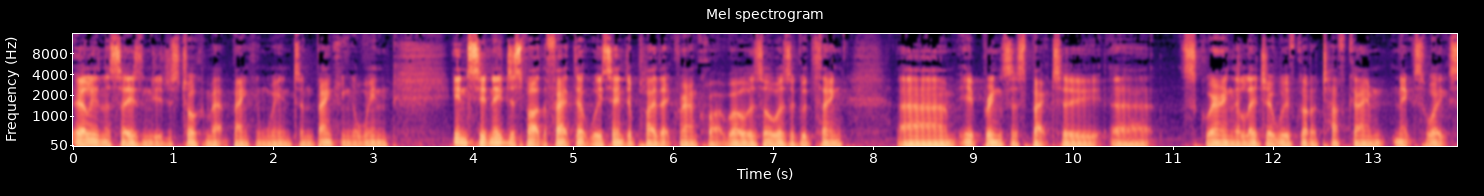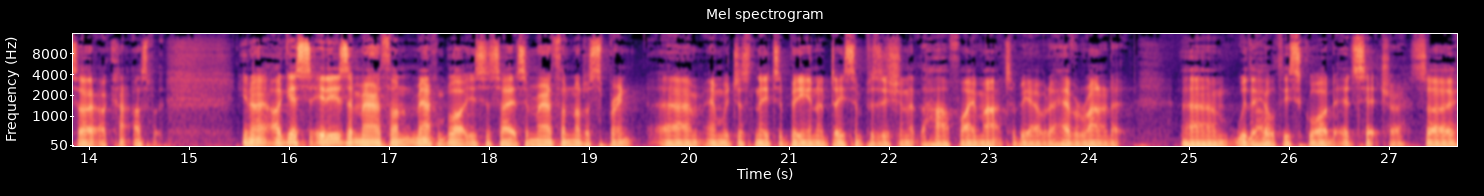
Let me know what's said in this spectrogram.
early in the season, you're just talking about banking wins and banking a win in Sydney, despite the fact that we seem to play that ground quite well, is always a good thing. Um, it brings us back to uh, squaring the ledger. We've got a tough game next week, so I can't. I, you know, I guess it is a marathon. Malcolm Blight used to say it's a marathon, not a sprint, um, and we just need to be in a decent position at the halfway mark to be able to have a run at it um, with a healthy squad, etc. So,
